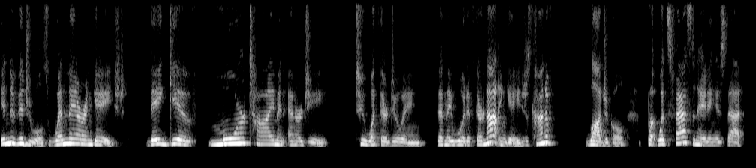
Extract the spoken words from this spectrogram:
individuals, when they are engaged, they give more time and energy to what they're doing than they would if they're not engaged. It's kind of logical. But what's fascinating is that,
